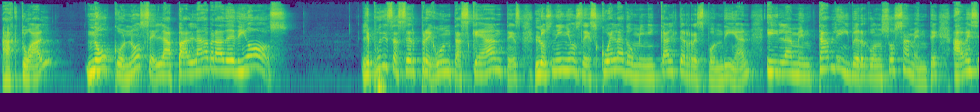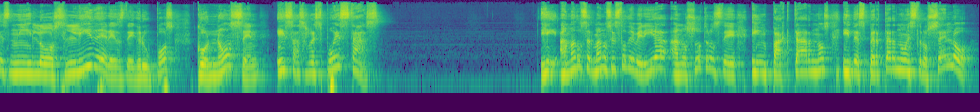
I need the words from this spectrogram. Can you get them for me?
actual no conoce la palabra de Dios. Le puedes hacer preguntas que antes los niños de escuela dominical te respondían y lamentable y vergonzosamente a veces ni los líderes de grupos conocen esas respuestas. Y amados hermanos, esto debería a nosotros de impactarnos y despertar nuestro celo,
